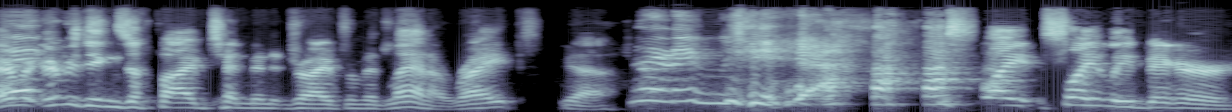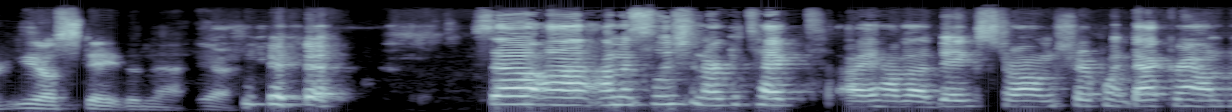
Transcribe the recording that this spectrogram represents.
every, everything's a five ten minute drive from Atlanta, right? Yeah, yeah. a slight, slightly bigger, you know, state than that. Yeah. so uh, I'm a solution architect. I have a big, strong SharePoint background.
